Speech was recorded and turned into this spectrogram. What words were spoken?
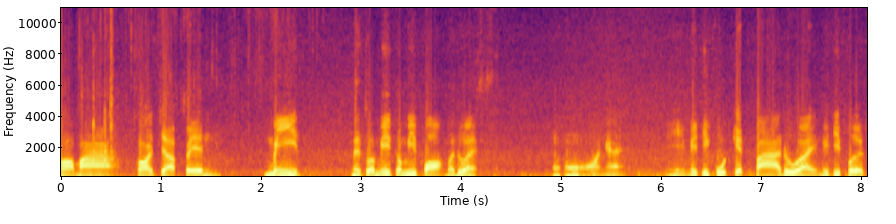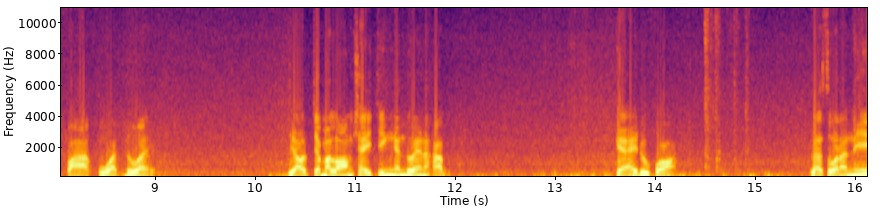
ต่อมาก็จะเป็นมีด ในตัวมีดก็มีปอกมาด้วย โอ้โหไง นี่มีที่ขูดเก็ดปลาด้วย มีที่เปิดฝาขวดด้วย เดี๋ยวจะมาลองใช้จริงกันด้วยนะครับ แกะให้ดูก่อน แล้วส่วนอันนี้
